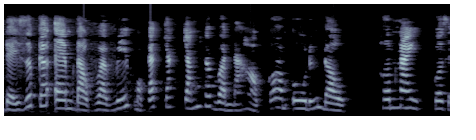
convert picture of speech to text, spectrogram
Để giúp các em đọc và viết một cách chắc chắn các vần đã học có âm u đứng đầu, hôm nay cô sẽ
